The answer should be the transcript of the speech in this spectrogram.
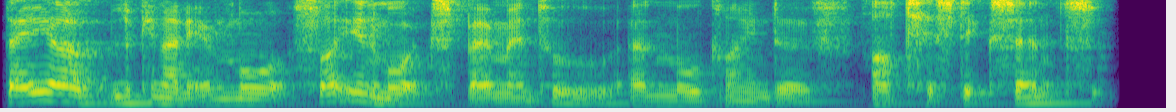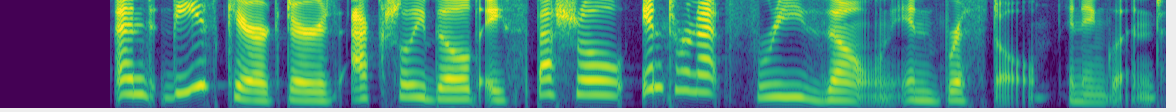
They are looking at it in more slightly in a more experimental and more kind of artistic sense. And these characters actually build a special internet free zone in Bristol, in England.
